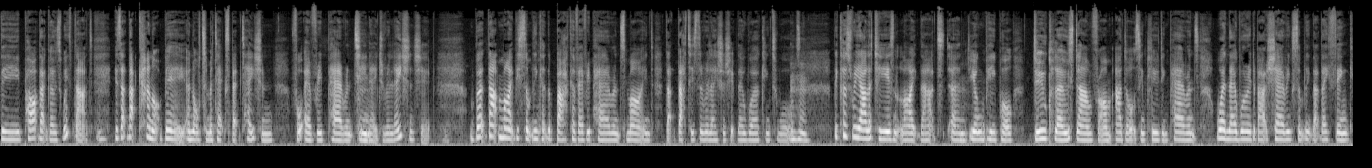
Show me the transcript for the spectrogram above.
the part that goes with that, mm. is that that cannot be an ultimate expectation for every parent mm. teenager relationship. But that might be something at the back of every parent's mind that that is the relationship they're working towards. Mm-hmm. Because reality isn't like that, and mm. young people do close down from adults, including parents, when they're worried about sharing something that they think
